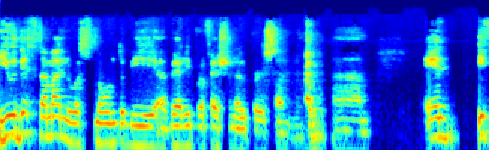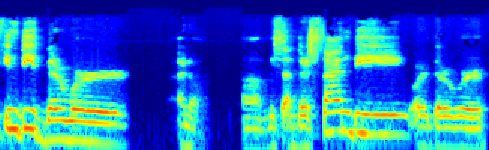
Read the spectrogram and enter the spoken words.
Eudes naman was known to be a very professional person. Um, and if indeed there were ano, uh, misunderstanding or there were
